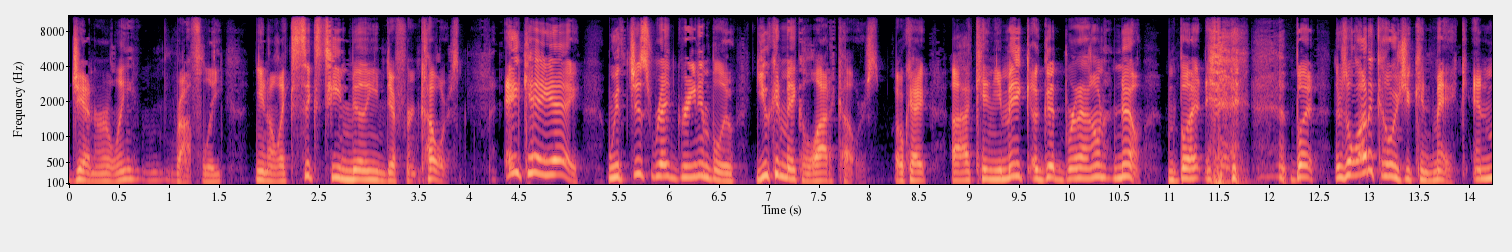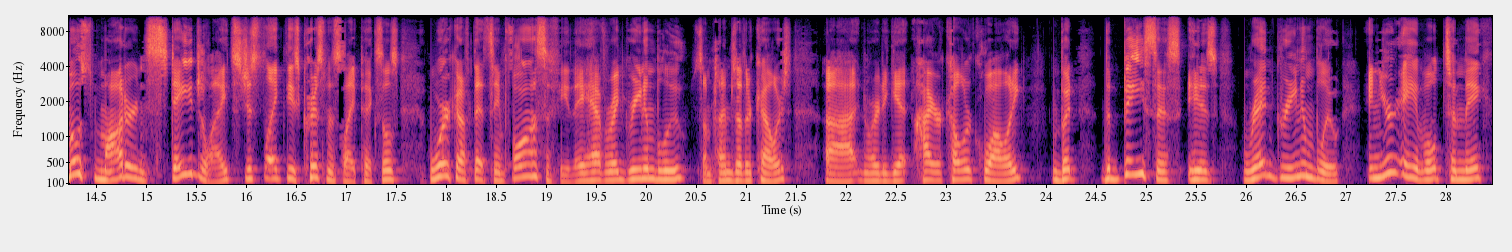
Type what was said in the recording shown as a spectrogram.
generally, roughly, you know, like 16 million different colors. AKA, with just red, green, and blue, you can make a lot of colors. Okay, uh, can you make a good brown? No, but but there's a lot of colors you can make, and most modern stage lights, just like these Christmas light pixels, work off that same philosophy. They have red, green, and blue, sometimes other colors, uh, in order to get higher color quality. But the basis is red, green, and blue, and you're able to make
